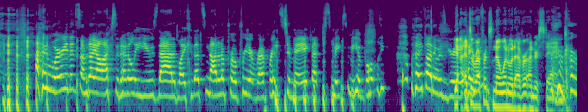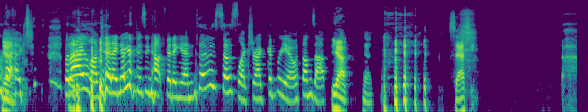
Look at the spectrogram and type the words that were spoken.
I'm worried that someday I'll accidentally use that and like that's not an appropriate reference to make. That just makes me a bully. But I thought it was great. yeah, it's a reference no one would ever understand. Correct. But Like- I loved it. I know you're busy not fitting in. That was so slick, Shrek. Good for you. Thumbs up. Yeah. Yeah. Sassy. Ah.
